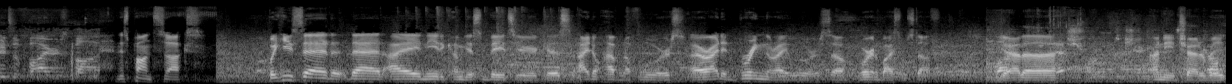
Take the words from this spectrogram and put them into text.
It's a fire spot. This pond sucks. But he said that I need to come get some baits here because I don't have enough lures, or I didn't bring the right lures, so we're gonna buy some stuff. Got uh, I need chatterbait.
